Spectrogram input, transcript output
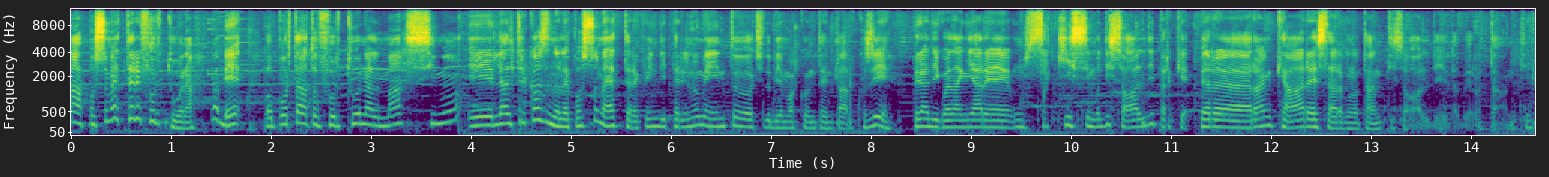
Ah, posso mettere fortuna. Vabbè, ho portato fortuna al massimo e le altre cose non le posso mettere, quindi per il momento ci dobbiamo accontentare così. Prima di guadagnare un sacchissimo di soldi, perché per rankare servono tanti soldi, davvero tanti.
